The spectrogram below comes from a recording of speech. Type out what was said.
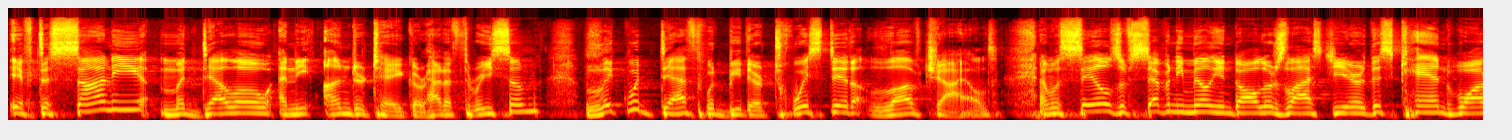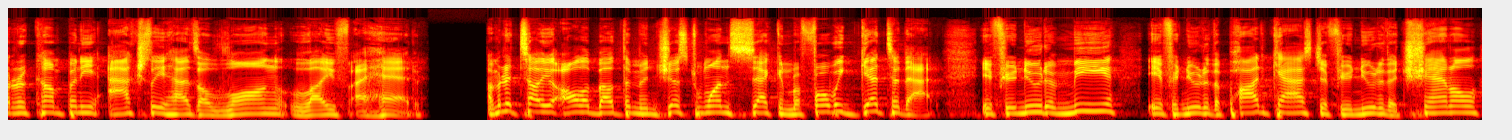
If Dasani, Modelo, and The Undertaker had a threesome, Liquid Death would be their twisted love child. And with sales of $70 million last year, this canned water company actually has a long life ahead. I'm going to tell you all about them in just one second. Before we get to that, if you're new to me, if you're new to the podcast, if you're new to the channel,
